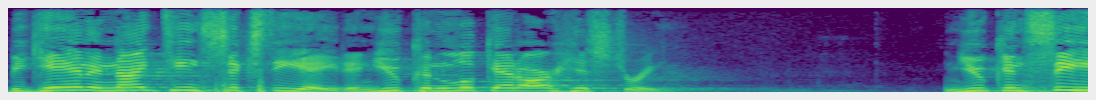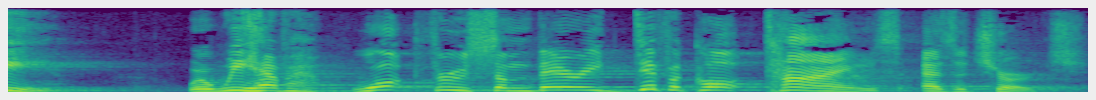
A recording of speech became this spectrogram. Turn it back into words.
began in 1968, and you can look at our history. And you can see where we have walked through some very difficult times as a church.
